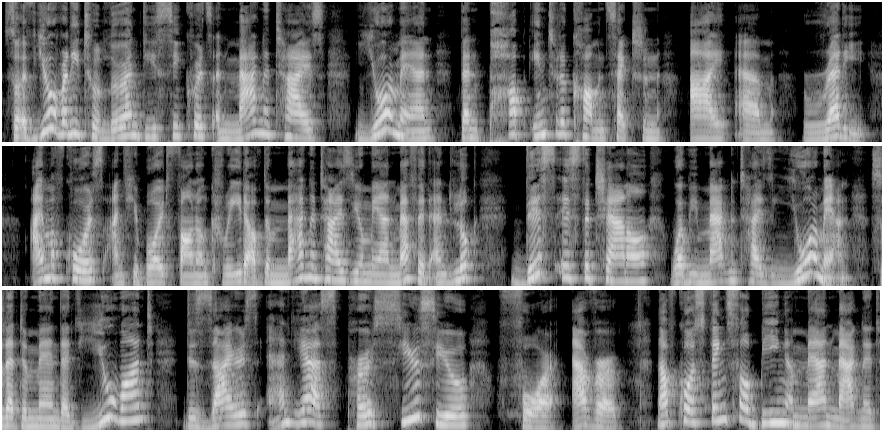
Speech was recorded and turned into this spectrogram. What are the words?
So if you're ready to learn these secrets and magnetize your man, then pop into the comment section. I am ready. I'm, of course, Antia Boyd, founder and creator of the Magnetize Your Man method. And look, this is the channel where we magnetize your man so that the man that you want desires and yes, pursues you forever. Now, of course, thanks for being a man magnet.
